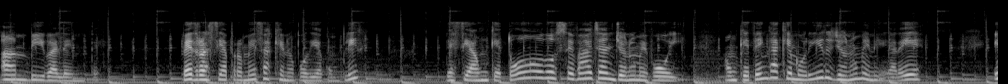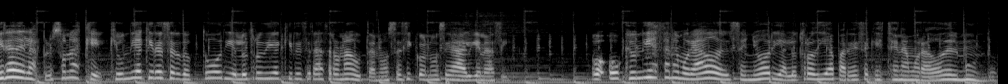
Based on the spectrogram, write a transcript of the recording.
ambivalente. Pedro hacía promesas que no podía cumplir. Decía, aunque todos se vayan, yo no me voy. Aunque tenga que morir, yo no me negaré. Era de las personas que, que, un día quiere ser doctor y el otro día quiere ser astronauta. No sé si conoces a alguien así. O, que un día está enamorado del Señor y al otro día parece que está enamorado del mundo.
